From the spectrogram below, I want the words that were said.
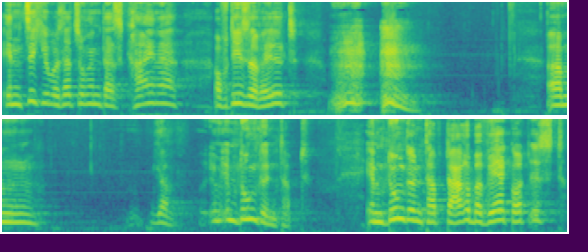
in zig Übersetzungen, dass keiner auf dieser Welt ähm, ja, im, im Dunkeln tappt. Im Dunkeln tappt darüber, wer Gott ist,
